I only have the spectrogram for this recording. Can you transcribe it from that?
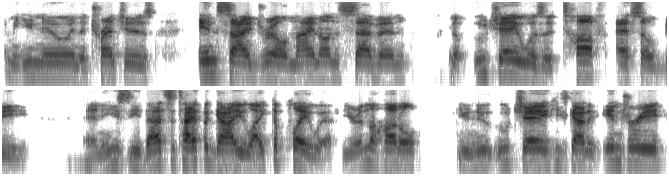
I mean, you knew in the trenches, inside drill, nine on seven. You know, Uche was a tough sob and he's he, that's the type of guy you like to play with. You're in the huddle. You knew Uche. He's got an injury.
